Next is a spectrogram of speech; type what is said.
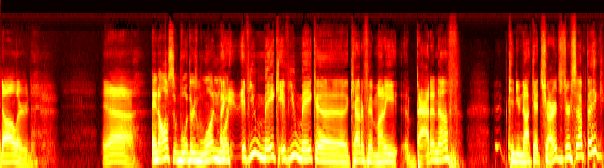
Dollard. Yeah. And also, w- there's one more. Like, if you make if you make a counterfeit money bad enough, can you not get charged or something?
